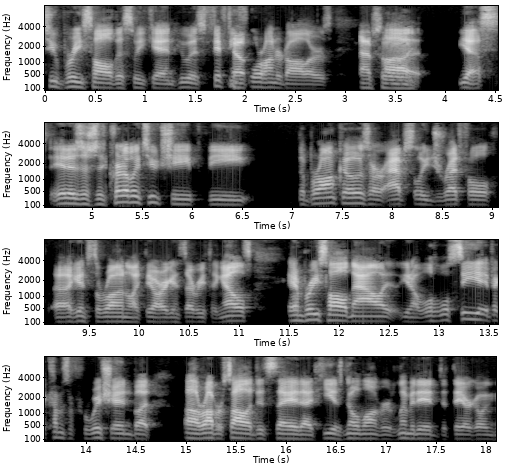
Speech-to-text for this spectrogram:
to Breece Hall this weekend, who is fifty four hundred dollars. Absolutely. Uh, yes, it is just incredibly too cheap. The the Broncos are absolutely dreadful uh, against the run, like they are against everything else. And Breece Hall now, you know, we'll we'll see if it comes to fruition. But uh, Robert Saleh did say that he is no longer limited; that they are going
